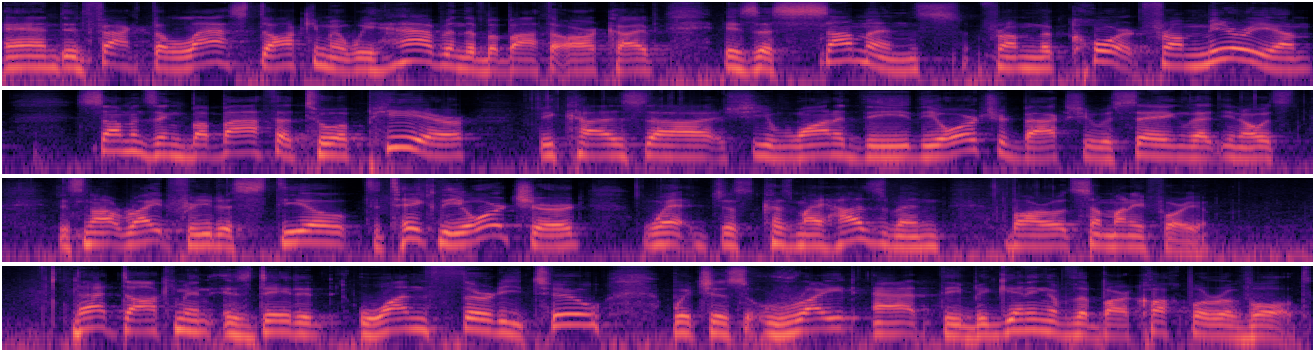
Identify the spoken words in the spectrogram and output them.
And in fact, the last document we have in the Babatha archive is a summons from the court, from Miriam, summoning Babatha to appear because uh, she wanted the, the orchard back. She was saying that you know it's it's not right for you to steal to take the orchard when, just because my husband borrowed some money for you. That document is dated 132, which is right at the beginning of the Bar Kokhba revolt.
